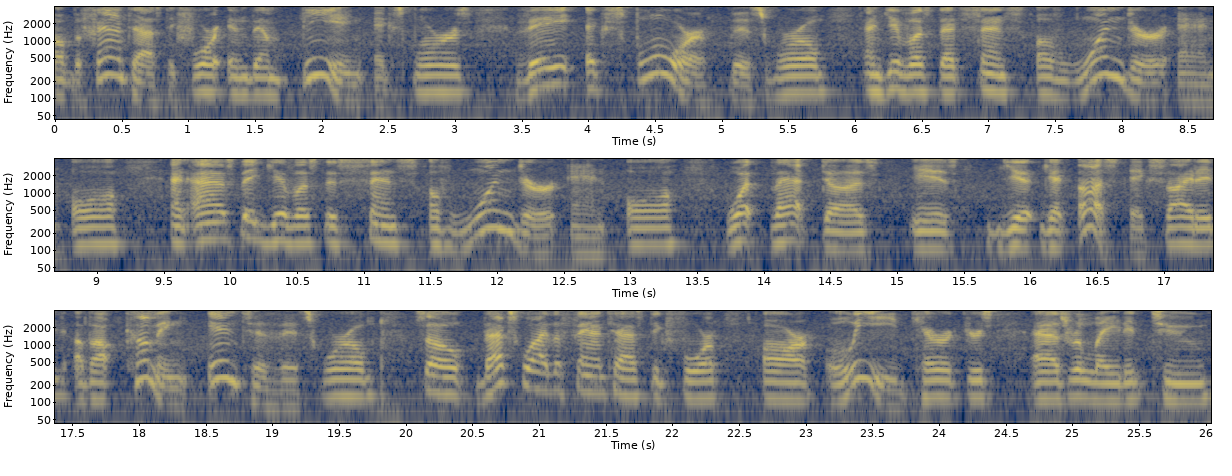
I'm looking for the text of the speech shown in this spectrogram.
of the Fantastic Four in them being explorers. They explore this world and give us that sense of wonder and awe. And as they give us this sense of wonder and awe, what that does is get get us excited about coming into this world. So that's why the Fantastic Four are lead characters as related to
